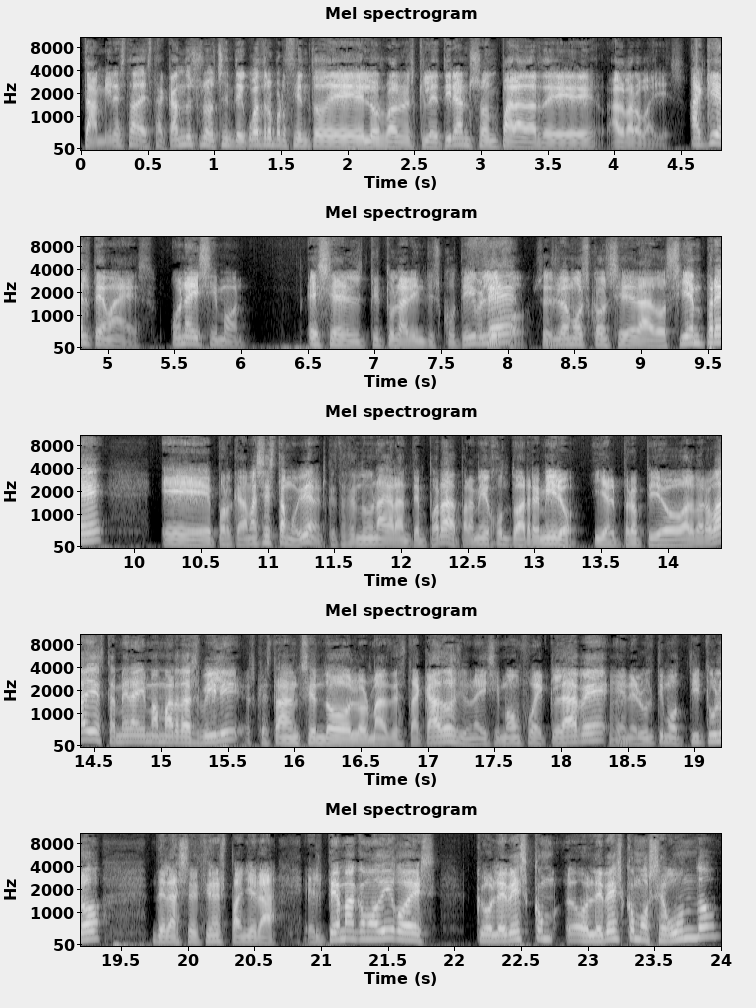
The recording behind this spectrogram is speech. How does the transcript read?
también está destacando. Es un 84% de los balones que le tiran son paradas de Álvaro Valles. Aquí el tema es, Unai Simón es el titular indiscutible, Fijo, sí, sí. lo hemos considerado siempre, eh, porque además está muy bien, es que está haciendo una gran temporada. Para mí, junto a Remiro y el propio Álvaro Valles, también hay Mamardas Billy, es que están siendo los más destacados, y Unai Simón fue clave Hmm. en el último título de la selección española. El tema, como digo, es que o le, ves como, o le ves como segundo,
